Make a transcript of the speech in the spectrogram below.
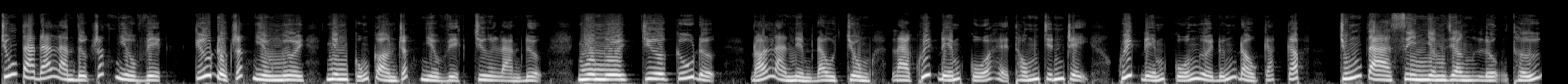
chúng ta đã làm được rất nhiều việc, cứu được rất nhiều người, nhưng cũng còn rất nhiều việc chưa làm được. Nhiều người chưa cứu được. Đó là niềm đau chung, là khuyết điểm của hệ thống chính trị, khuyết điểm của người đứng đầu các cấp. Chúng ta xin nhân dân lượng thứ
